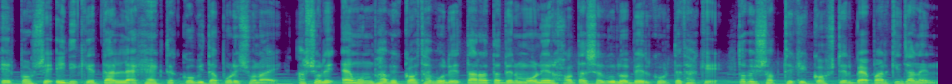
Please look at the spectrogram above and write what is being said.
এরপর সে এডিকে তার লেখা একটা কবিতা পড়ে শোনায়। আসলে এমনভাবে কথা বলে তারা তাদের মনের হতাশাগুলো বের করতে থাকে। তবে সবথেকে কষ্টের ব্যাপার কি জানেন?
